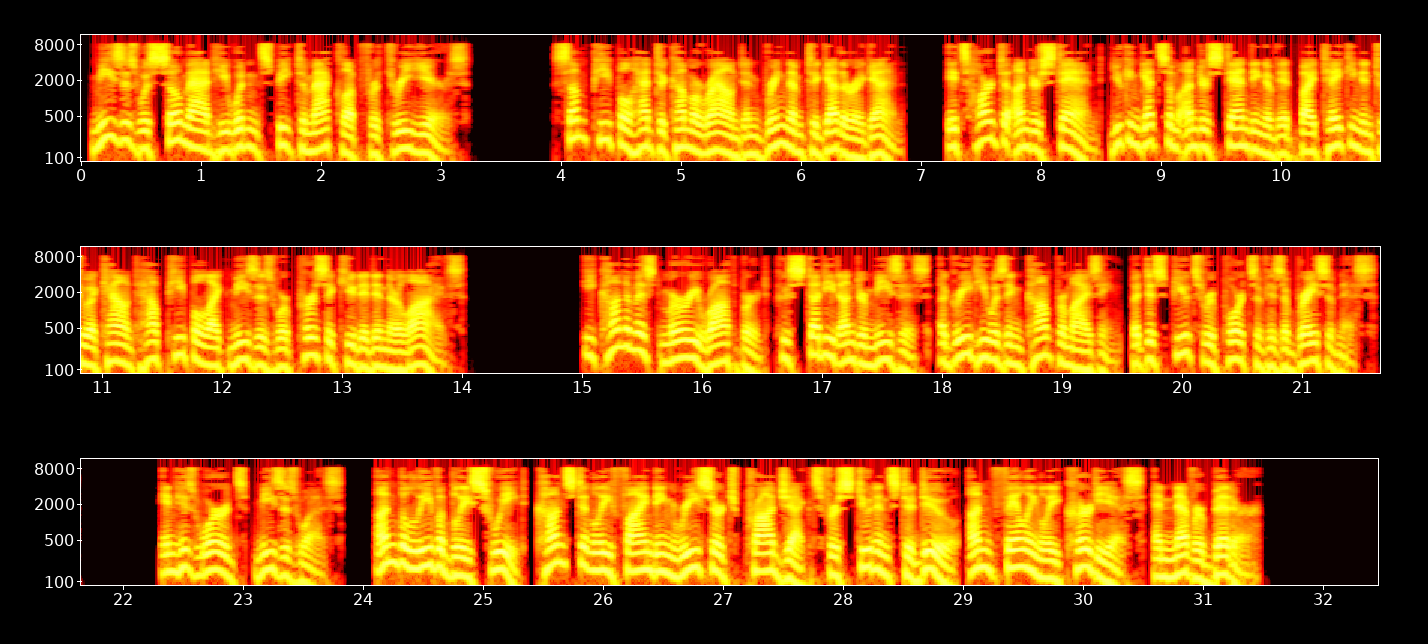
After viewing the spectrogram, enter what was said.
Mises was so mad he wouldn't speak to Machlup for three years. Some people had to come around and bring them together again. It's hard to understand, you can get some understanding of it by taking into account how people like Mises were persecuted in their lives. Economist Murray Rothbard, who studied under Mises, agreed he was uncompromising, but disputes reports of his abrasiveness. In his words, Mises was unbelievably sweet, constantly finding research projects for students to do, unfailingly courteous, and never bitter."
